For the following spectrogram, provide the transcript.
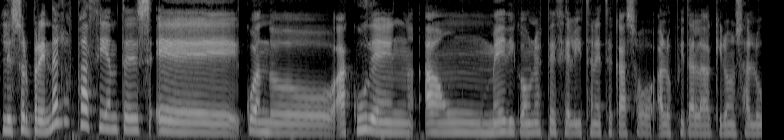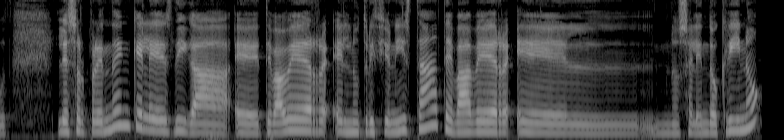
¿Les sorprende a los pacientes eh, cuando acuden a un médico, a un especialista, en este caso al Hospital Quirón Salud? ¿Les sorprenden que les diga, eh, te va a ver el nutricionista, te va a ver el, no sé, el endocrino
